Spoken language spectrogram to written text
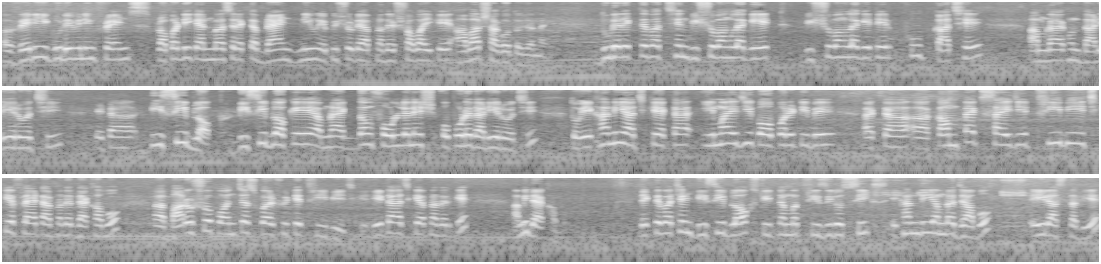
Very good evening friends property ক্যানভাসের একটা brand new এপিসোডে আপনাদের সবাইকে আবার স্বাগত জানাই। দূরে দেখতে পাচ্ছেন বিশ্ববাংলা গেট বিশ্ববাংলা গেটের খুব কাছে আমরা এখন দাঁড়িয়ে রয়েছি। এটা ডিসি ব্লক ডিসি ব্লকে আমরা একদম ফোর লেনের ওপরে দাঁড়িয়ে রয়েছি। তো এখানেই আজকে একটা এমআইজি কোঅপারেটিভে একটা কম্প্যাক্ট সাইজের থ্রি বিএইচকে ফ্ল্যাট আপনাদের দেখাবো। বারোশো পঞ্চাশ স্কোয়ার ফিটে থ্রি বিএইচকে এটা আজকে আপনাদেরকে আমি দেখাবো। দেখতে পাচ্ছেন DC block, street number three zero six. এখান দিয়ে আমরা যাব এই রাস্তা দিয়ে।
